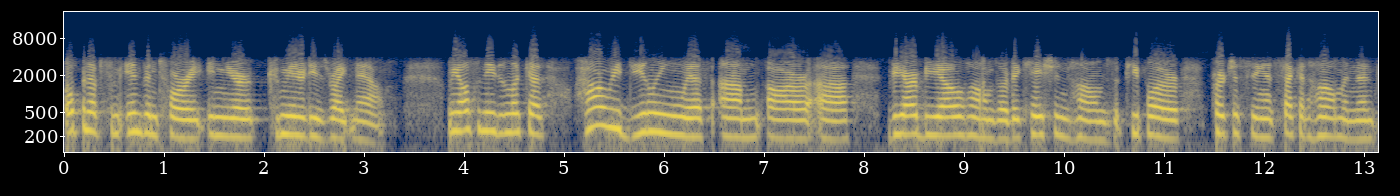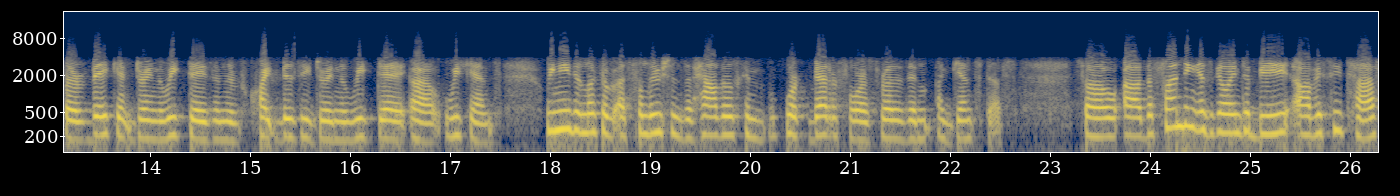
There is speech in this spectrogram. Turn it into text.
open up some inventory in your communities right now? We also need to look at how are we dealing with um, our uh, VRBO homes or vacation homes that people are purchasing a second home and then they're vacant during the weekdays and they're quite busy during the weekday uh, weekends. We need to look at uh, solutions of how those can work better for us rather than against us. So uh, the funding is going to be obviously tough.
